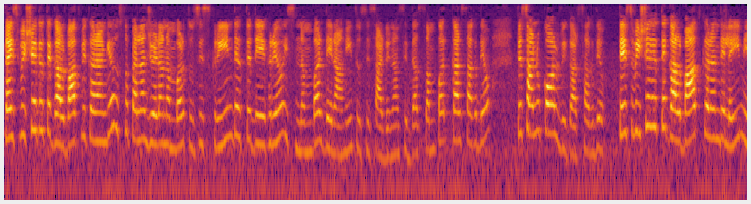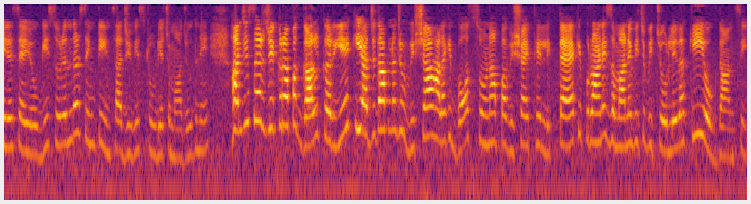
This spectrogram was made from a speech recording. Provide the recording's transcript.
ਤਾਂ ਇਸ ਵਿਸ਼ੇ ਦੇ ਉੱਤੇ ਗੱਲਬਾਤ ਵੀ ਕਰਾਂਗੇ। ਉਸ ਤੋਂ ਪਹਿਲਾਂ ਜਿਹੜਾ ਨੰਬਰ ਤੁਸੀਂ ਸਕਰੀਨ ਦੇ ਉੱਤੇ ਦੇਖ ਰਹੇ ਹੋ, ਇਸ ਨੰਬਰ ਦੇ ਰਾਹੀਂ ਤੁਸੀਂ ਸਾਡੇ ਨਾਲ ਸਿੱਧਾ ਸੰਪਰਕ ਕਰ ਸਕਦੇ ਹੋ ਤੇ ਸਾਨੂੰ ਕਾਲ ਵੀ ਕਰ ਸਕਦੇ ਹੋ। ਤੇ ਇਸ ਵਿਸ਼ੇ ਦੇ ਉੱਤੇ ਗੱਲਬਾਤ ਕਰਨ ਦੇ ਲਈ ਮੇਰੇ ਸਹਿਯੋਗੀ ਸੁਰਿੰਦਰ ਸਿੰਘ ਢੀਂਸਾ ਜੀ ਵੀ ਸਟੂਡੀਓ 'ਚ ਮੌਜੂਦ ਨੇ। ਹਾਂਜੀ, ਸਰ, ਜੇਕਰ ਆਪਾਂ ਗੱਲ ਕਰੀਏ ਕਿ ਅੱਜ ਦਾ ਆਪਣਾ ਜੋ ਵਿਸ਼ਾ, ਹਾਲਾਂਕਿ ਬਹੁਤ ਸੋਹਣਾ ਆਪਾਂ ਵਿਸ਼ਾ ਇੱਥੇ ਲਿਖ ਲਿਖਤਾ ਹੈ ਕਿ ਪੁਰਾਣੇ ਜ਼ਮਾਨੇ ਵਿੱਚ ਵਿਚੋਲੇ ਦਾ ਕੀ ਯੋਗਦਾਨ ਸੀ।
